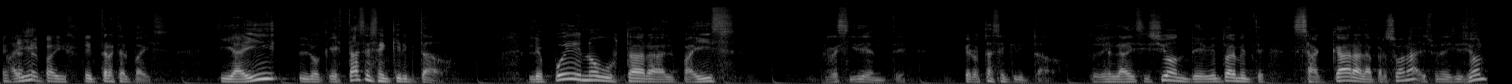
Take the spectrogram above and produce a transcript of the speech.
entraste al país. Entraste al país. Y ahí lo que estás es encriptado. Le puede no gustar al país residente, pero estás encriptado. Entonces la decisión de eventualmente sacar a la persona es una decisión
